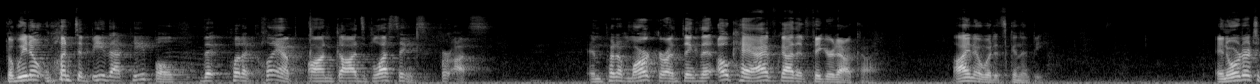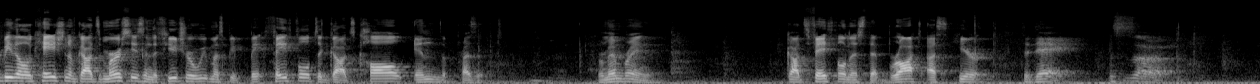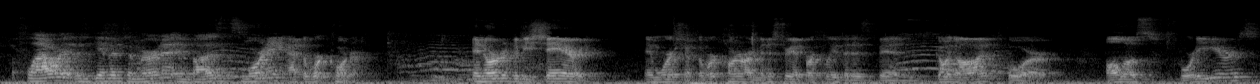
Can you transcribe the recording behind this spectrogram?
But we don't want to be that people that put a clamp on God's blessings for us and put a marker and think that, okay, I've got it figured out, God. I know what it's going to be. In order to be the location of God's mercies in the future, we must be faithful to God's call in the present. Remembering God's faithfulness that brought us here today. This is a, a flower that was given to Myrna and Buzz this morning at the work corner in order to be shared in worship. The work corner, our ministry at Berkeley, that has been going on for almost 40 years,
